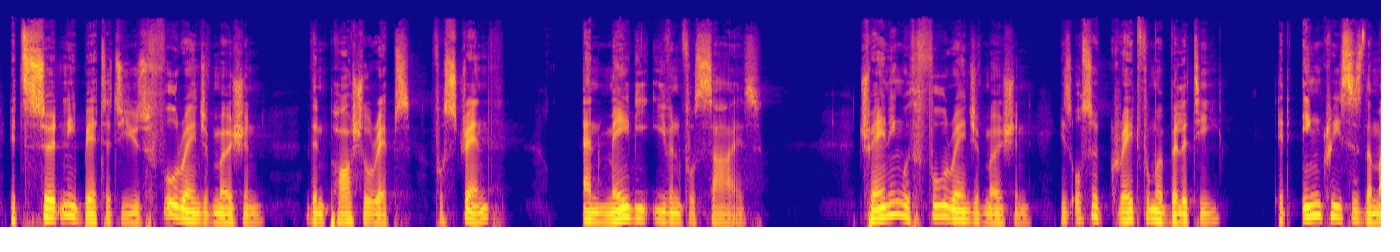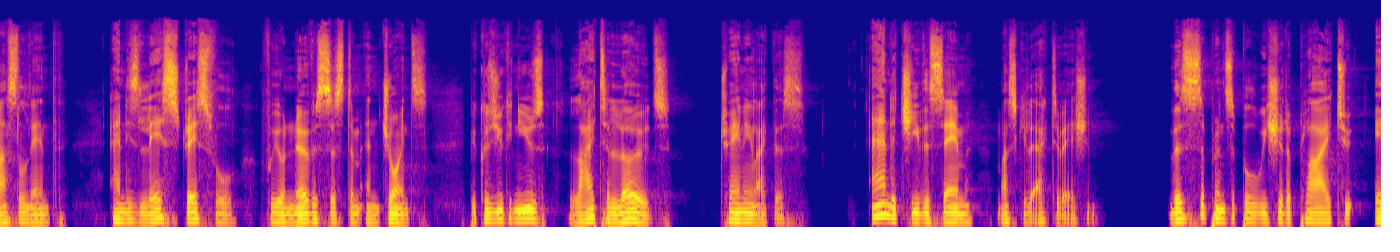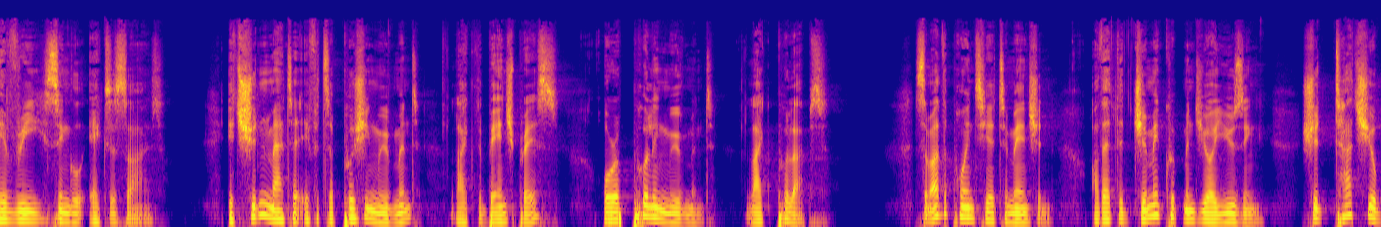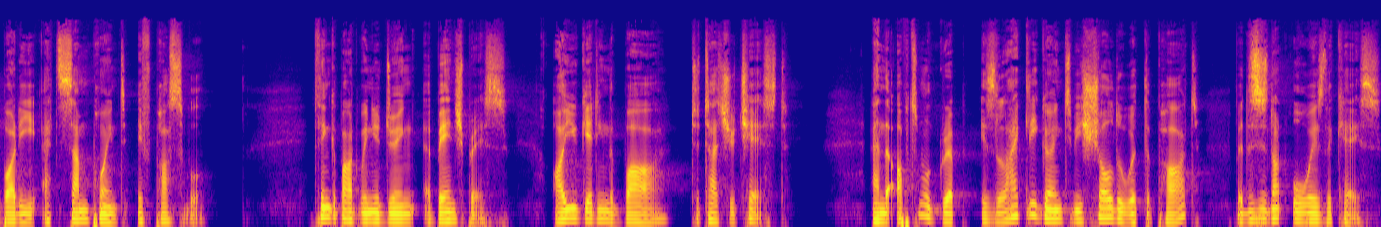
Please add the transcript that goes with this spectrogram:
It's certainly better to use full range of motion than partial reps for strength and maybe even for size. Training with full range of motion is also great for mobility, it increases the muscle length, and is less stressful for your nervous system and joints because you can use lighter loads training like this and achieve the same muscular activation. This is a principle we should apply to every single exercise. It shouldn't matter if it's a pushing movement, like the bench press, or a pulling movement, like pull ups. Some other points here to mention are that the gym equipment you are using should touch your body at some point if possible. Think about when you're doing a bench press. Are you getting the bar to touch your chest? And the optimal grip is likely going to be shoulder width apart, but this is not always the case.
